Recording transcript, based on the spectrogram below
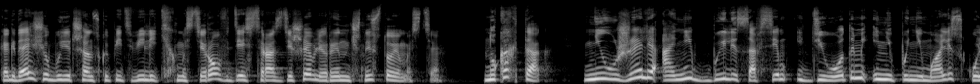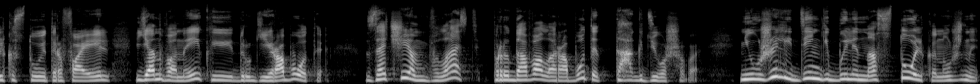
Когда еще будет шанс купить великих мастеров в 10 раз дешевле рыночной стоимости? Но как так? Неужели они были совсем идиотами и не понимали, сколько стоит Рафаэль, Ян Ван Эйк и другие работы? Зачем власть продавала работы так дешево? Неужели деньги были настолько нужны,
